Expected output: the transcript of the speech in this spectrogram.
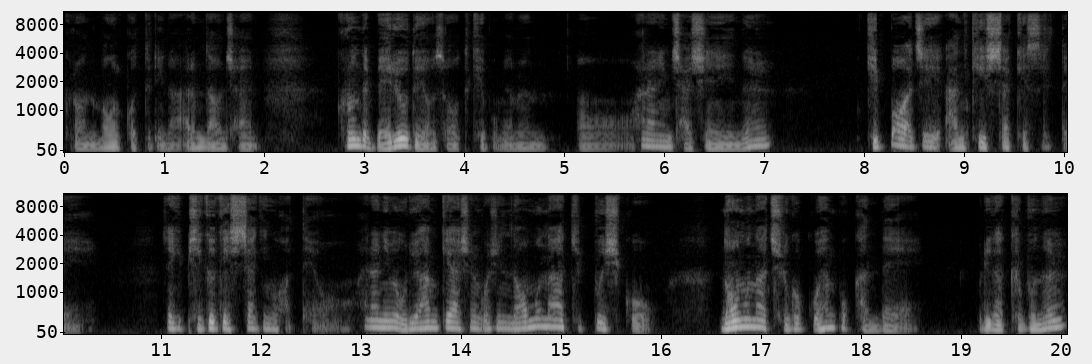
그런 먹을 것들이나 아름다운 자연 그런데 매료되어서 어떻게 보면은 어, 하나님 자신을 기뻐하지 않기 시작했을 때 이게 비극의 시작인 것 같아요. 하나님이 우리와 함께 하시는 것이 너무나 기쁘시고 너무나 즐겁고 행복한데 우리가 그분을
